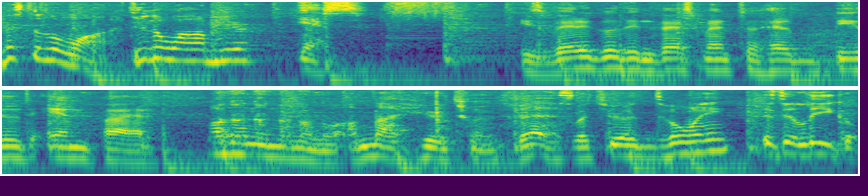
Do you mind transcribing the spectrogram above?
Mr. Lewan, do you know why I'm here? Yes. It's very good investment to help build empire. Oh, no, no, no, no, no. I'm not here to invest. What you're doing is illegal.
